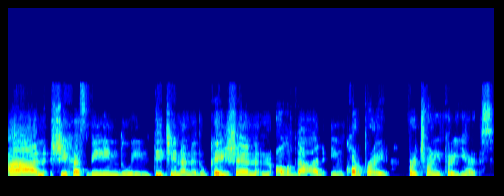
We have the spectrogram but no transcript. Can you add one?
And she has been doing teaching and education and all of that in corporate for 23 years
